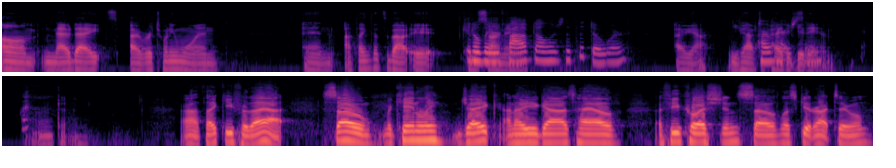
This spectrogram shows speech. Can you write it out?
Um, no dates over 21. And I think that's about it. It'll be five dollars at the door. Oh, yeah. You have to per pay to get person. in. Okay. All right, thank you for that. So, McKinley, Jake, I know you guys have a few questions, so let's get right to them.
